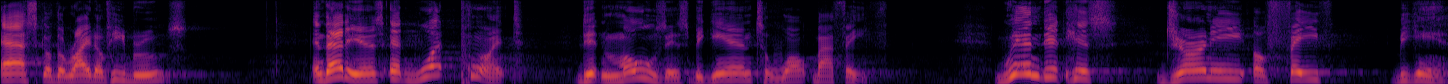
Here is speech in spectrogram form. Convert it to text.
ask of the writer of Hebrews. And that is, at what point did Moses begin to walk by faith? When did his journey of faith begin?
